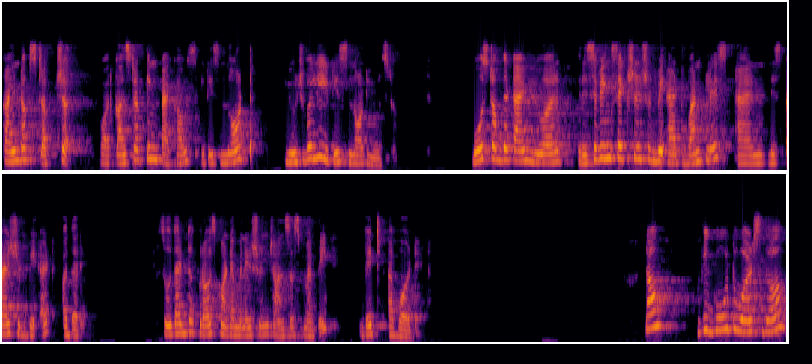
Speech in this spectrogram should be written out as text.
kind of structure for constructing pack house, it is not, usually it is not used. Most of the time your receiving section should be at one place and dispatch should be at other end. So that the cross contamination chances may be get avoided. Now we go towards the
